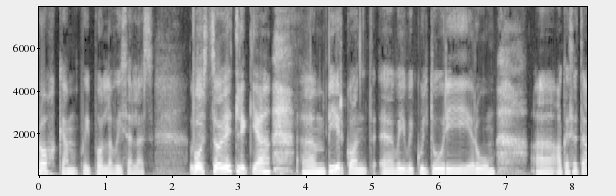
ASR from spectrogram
rohkem võib-olla või selles postsovetlik ja ähm, piirkond äh, või, või kultuuriruum äh,. aga seda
